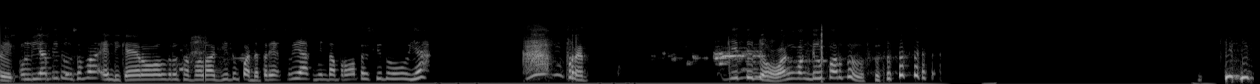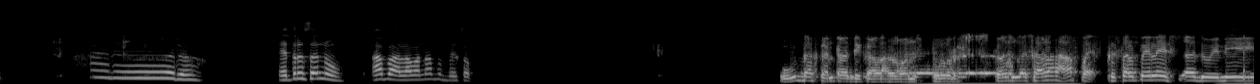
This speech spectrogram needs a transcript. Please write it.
eh, aku lihat itu sama Andy Carroll terus apa lagi itu pada teriak-teriak minta protes gitu, ya kampret. Gitu doang manggil VAR tuh. aduh, aduh. Eh terus anu, apa lawan apa besok? udah kan tadi kalah lawan Spurs kalau nggak salah apa ya Crystal Palace aduh ini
